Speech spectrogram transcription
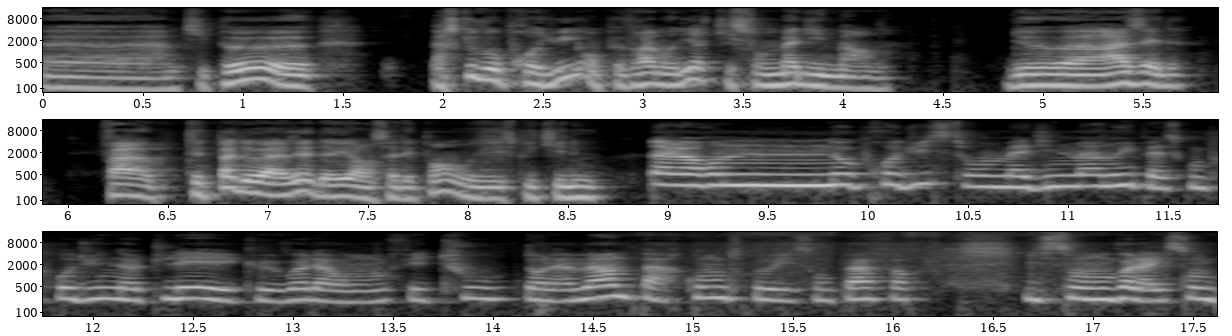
euh, un petit peu, euh, parce que vos produits, on peut vraiment dire qu'ils sont Made in Marne, de A à Z. Enfin, peut-être pas de A à Z d'ailleurs, ça dépend, vous expliquez-nous. Alors nos produits sont made in Marne, oui, parce qu'on produit notre lait et que voilà, on fait tout dans la Marne. Par contre, ils sont pas forts. Ils sont voilà, ils sont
